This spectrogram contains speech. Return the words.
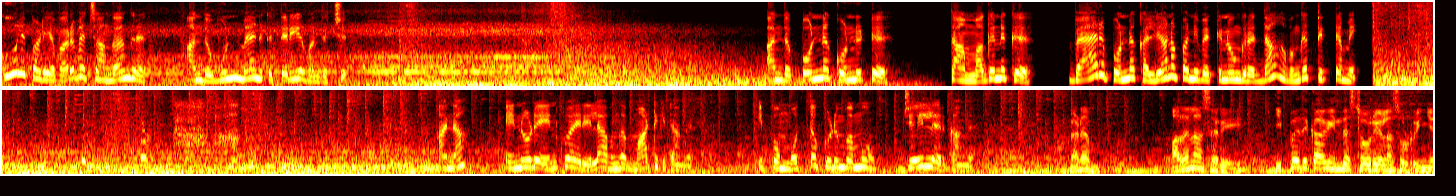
கூலிப்படைய வர வச்சாங்கங்கிற அந்த உண்மை எனக்கு தெரிய வந்துச்சு. அந்த பொண்ணை கொன்னுட்டு தான் மகனுக்கு வேற பொண்ணை கல்யாணம் பண்ணி வைக்கணுங்கிறது தான் அவங்க திட்டமே. ஆனா என்னோட என்கொயரியில அவங்க மாட்டிக்கிட்டாங்க. இப்போ மொத்த குடும்பமும் ஜெயில இருக்காங்க. மேடம் அதெல்லாம் சரி. இப்போ எதுக்காக இந்த ஸ்டோரியெல்லாம் சொல்றீங்க?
